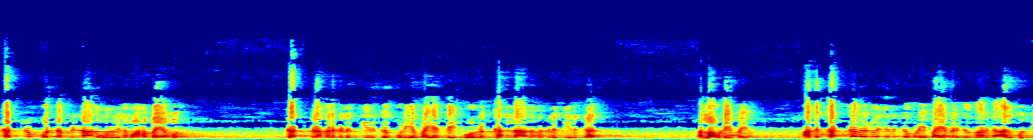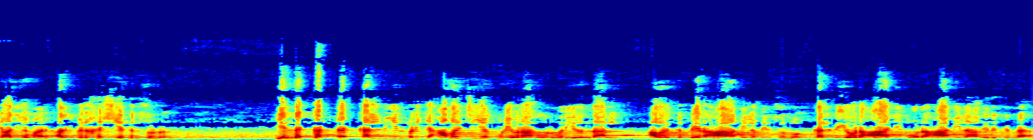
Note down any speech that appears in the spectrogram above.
கற்றுக்கொண்ட பின்னால ஒரு விதமான பயம் வரும். கற்றவர்களுக்கு இருக்கக்கூடிய பயத்தை போன்று கல்லாதவர்களுக்கு இருக்காது. அல்லாவுடைய பயம். அந்த கற்றவர்களுக்கு இருக்கக்கூடிய பயம் இருக்குது பாருங்க. அது கொஞ்சம் அதிகமா இருக்கு. அதுக்கு பேரு ஹஷியத்துன்னு சொல்றது. இந்த கற்ற கல்வியின் படிக்க அமல் செய்யக்கூடியவராக ஒருவர் இருந்தால் அவருக்கு பேர் ஆமில் அப்படின்னு சொல்லுவோம். கல்வியோடு ஆலிமோடு ஆமிலாக இருக்கின்றார்.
